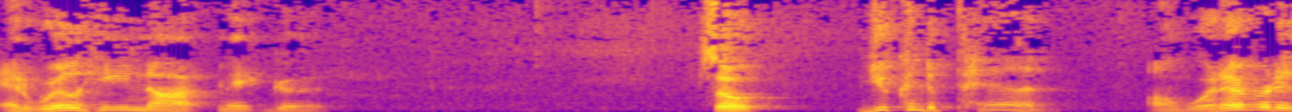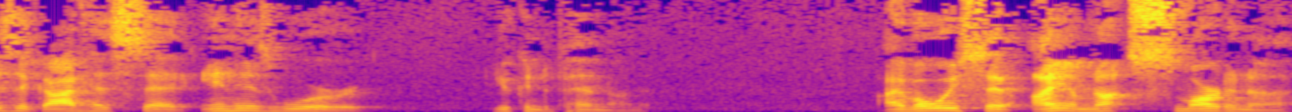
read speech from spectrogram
and will he not make good? So you can depend on whatever it is that God has said in his word. You can depend on it. I've always said I am not smart enough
